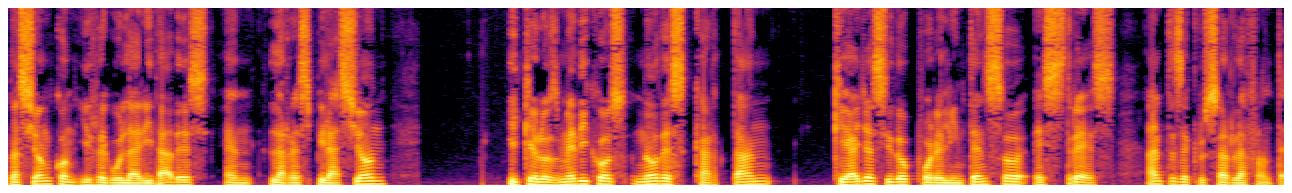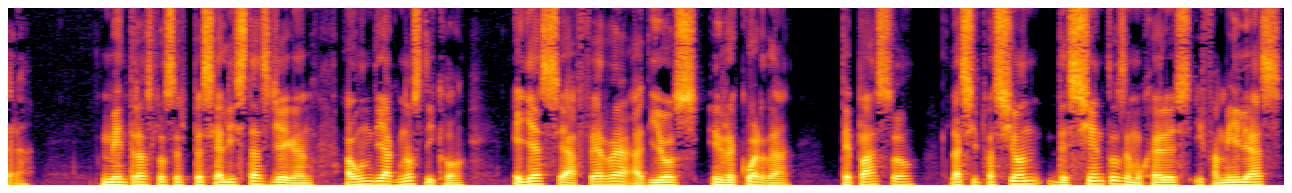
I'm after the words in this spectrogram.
nació con irregularidades en la respiración y que los médicos no descartan que haya sido por el intenso estrés antes de cruzar la frontera. Mientras los especialistas llegan a un diagnóstico, ella se aferra a Dios y recuerda, de paso, la situación de cientos de mujeres y familias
